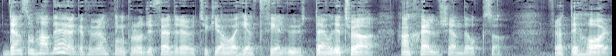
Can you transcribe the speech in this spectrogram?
Den som hade höga förväntningar på Roger Federer tycker jag var helt fel ute. Och det tror jag han själv kände också. För att det har,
